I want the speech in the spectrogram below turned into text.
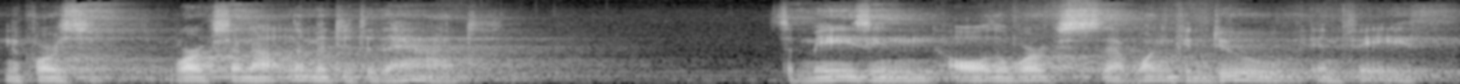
And of course, works are not limited to that. It's amazing all the works that one can do in faith.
